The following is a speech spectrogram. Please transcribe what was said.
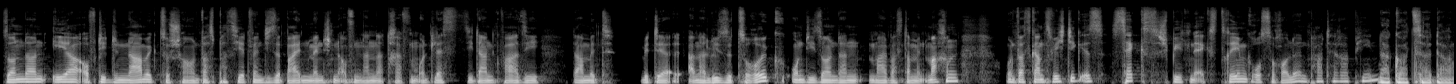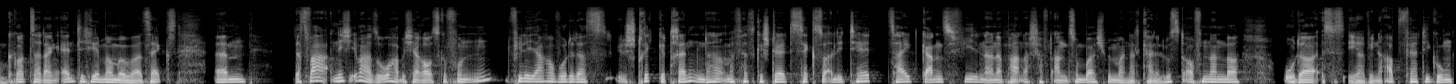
sondern eher auf die Dynamik zu schauen, was passiert, wenn diese beiden Menschen aufeinandertreffen und lässt sie dann quasi damit mit der Analyse zurück und die sollen dann mal was damit machen. Und was ganz wichtig ist, Sex spielt eine extrem große Rolle in Paartherapien. Na Gott sei Dank. Gott sei Dank, endlich reden wir mal über Sex. Ähm, das war nicht immer so, habe ich herausgefunden. Viele Jahre wurde das strikt getrennt und dann hat man festgestellt, Sexualität zeigt ganz viel in einer Partnerschaft an. Zum Beispiel, man hat keine Lust aufeinander oder es ist eher wie eine Abfertigung.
